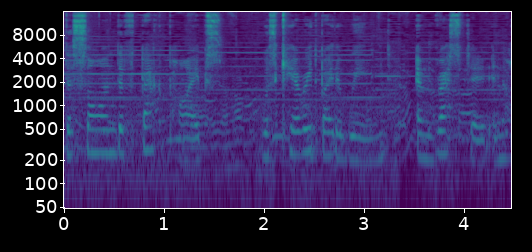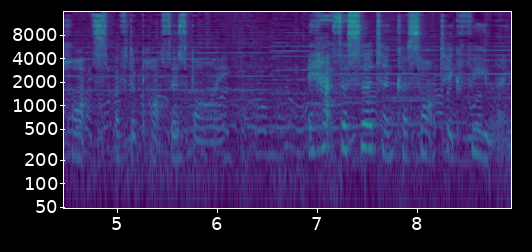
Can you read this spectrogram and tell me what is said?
the sound of bagpipes was carried by the wind and rested in the hearts of the passers-by. It has a certain cathartic feeling.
